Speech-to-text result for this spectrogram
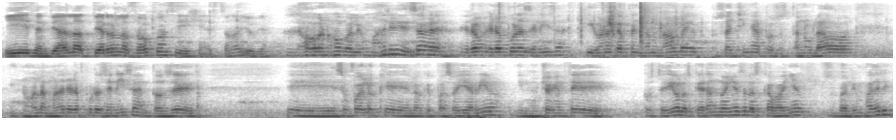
Y sentía la tierra en los ojos. Y dije, esto no llovió. No, no, valió madre, esa era, era pura ceniza. Y uno acá pensando, no, güey, pues a chinga, pues está nublado. ¿va?". Y no, la madre era pura ceniza. Entonces, eh, eso fue lo que, lo que pasó ahí arriba. Y mucha gente, pues te digo, los que eran dueños de las cabañas, pues valió madre.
